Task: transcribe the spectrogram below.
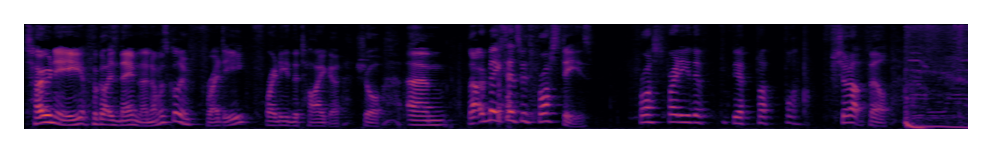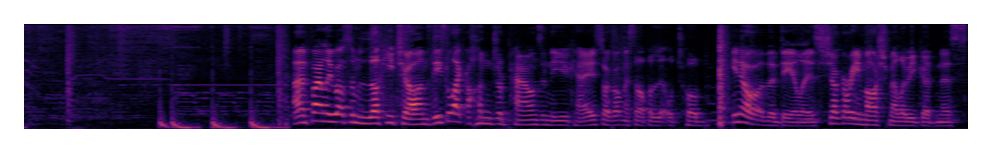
Tony, I forgot his name then. I was calling him Freddy. Freddy the tiger, sure. Um, that would make sense with Frosties. Frost Freddy the... the shut up, Phil. And finally, we got some Lucky Charms. These are like £100 in the UK, so I got myself a little tub. You know what the deal is. Sugary, marshmallowy goodness.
